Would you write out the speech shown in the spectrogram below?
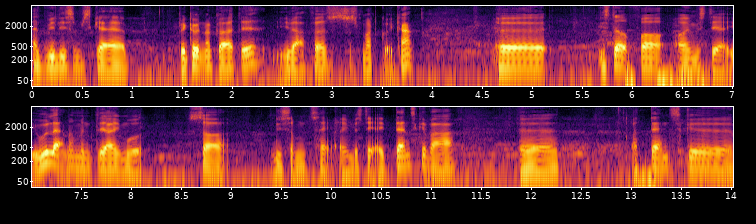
at vi ligesom skal begynde at gøre det, i hvert fald så småt gå i gang, øh, i stedet for at investere i udlandet, men derimod så ligesom tage og investere i danske varer, øh, og danske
